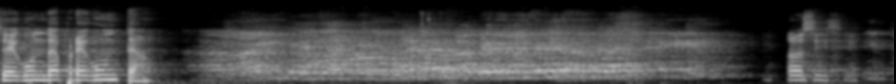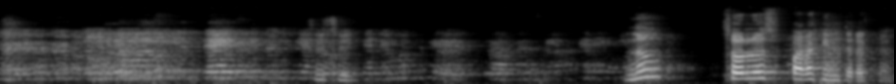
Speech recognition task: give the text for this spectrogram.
Segunda pregunta. No, sí, sí. Sí, sí. No, solo es para que interactúen.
